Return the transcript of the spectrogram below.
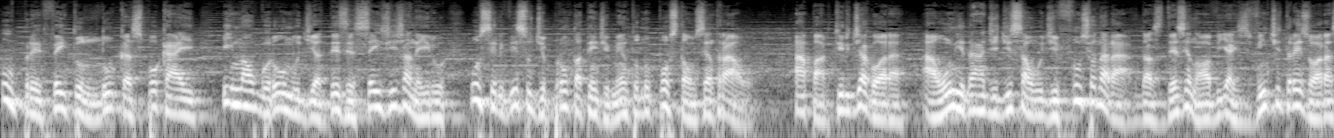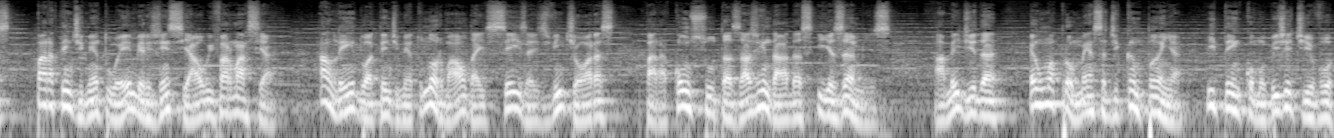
O prefeito Lucas Pocai inaugurou no dia 16 de janeiro o serviço de pronto atendimento no Postão Central. A partir de agora, a unidade de saúde funcionará das 19 às 23 horas para atendimento emergencial e farmácia, além do atendimento normal das 6 às 20 horas para consultas agendadas e exames. A medida é uma promessa de campanha e tem como objetivo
